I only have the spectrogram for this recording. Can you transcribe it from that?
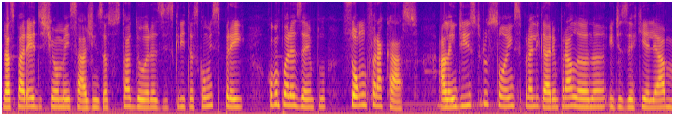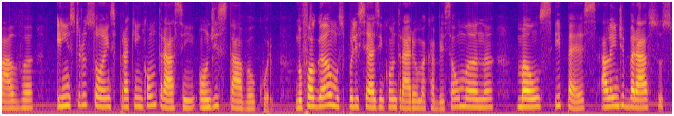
nas paredes tinham mensagens assustadoras escritas com spray, como por exemplo: sou um fracasso, além de instruções para ligarem para Lana e dizer que ele a amava e instruções para que encontrassem onde estava o corpo. No fogão, os policiais encontraram uma cabeça humana, mãos e pés, além de braços,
